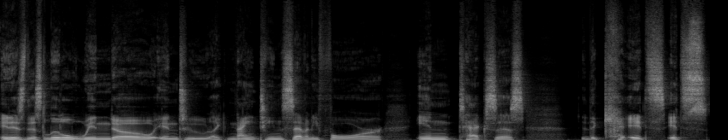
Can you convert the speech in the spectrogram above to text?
it is this little window into like 1974 in Texas. The it's it's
